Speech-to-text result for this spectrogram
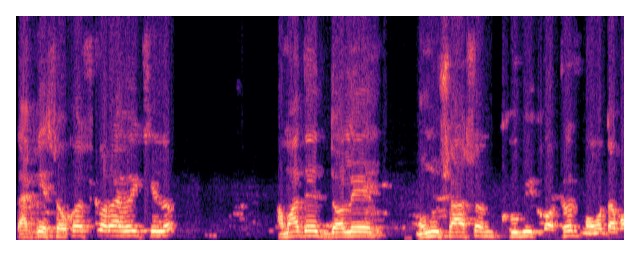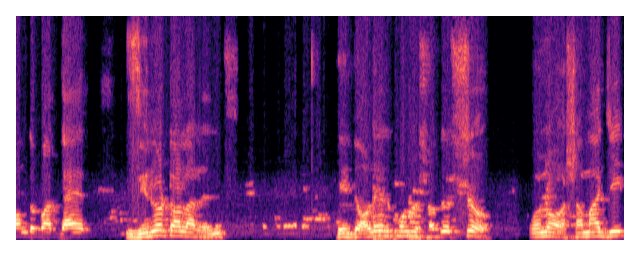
তাকে শোকস করা হয়েছিল। আমাদের দলের অনুশাসন খুবই কঠোর। মমতা বন্দ্যোপাধ্যায়ের জিরো টলারেন্স এই দলের কোনো সদস্য কোনো অসামাজিক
